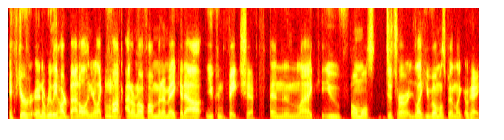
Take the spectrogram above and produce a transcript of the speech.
if you're in a really hard battle and you're like, Mhm. fuck, I don't know if I'm gonna make it out, you can fate shift. And then like you've almost determined like you've almost been like, okay,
